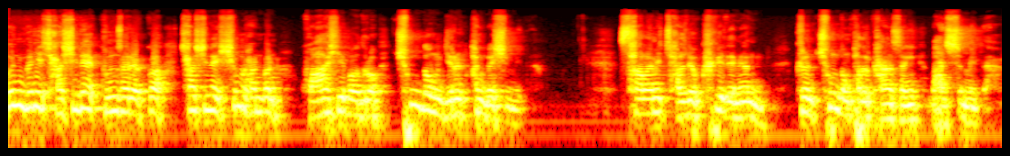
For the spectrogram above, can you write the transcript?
은근히 자신의 군사력과 자신의 힘을 한번 과시 보도록 충동질을 한 것입니다. 사람이 잘되고 크게 되면 그런 충동 받을 가능성이 많습니다.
